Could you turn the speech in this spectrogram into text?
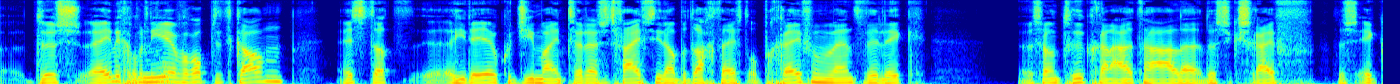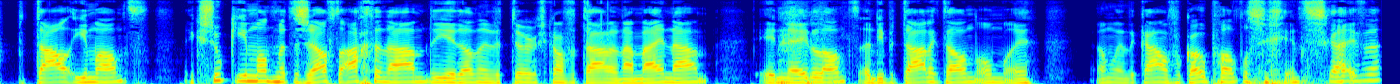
Uh, dus de enige manier waarop dit kan, is dat uh, Hideo Kojima in 2015 al bedacht heeft... op een gegeven moment wil ik uh, zo'n truc gaan uithalen. Dus ik schrijf, dus ik betaal iemand... Ik zoek iemand met dezelfde achternaam die je dan in het Turks kan vertalen naar mijn naam in Nederland. En die betaal ik dan om, eh, om in de Kamer van Koophandel zich in te schrijven.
